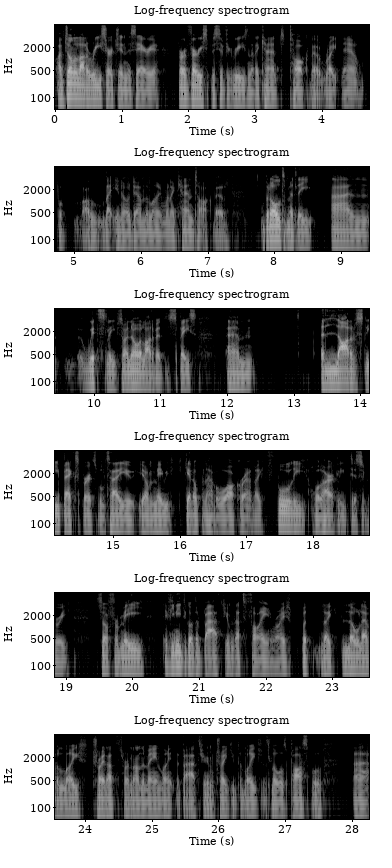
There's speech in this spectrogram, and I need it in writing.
I've done a lot of research in this area for a very specific reason that I can't talk about right now, but I'll let you know down the line when I can talk about it. But ultimately, um, with sleep, so I know a lot about the space. Um, a lot of sleep experts will tell you, you know, maybe get up and have a walk around. I fully, wholeheartedly disagree. So for me, if you need to go to the bathroom, that's fine, right? But like low level light, try not to turn on the main light in the bathroom. Try to keep the light as low as possible, uh,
